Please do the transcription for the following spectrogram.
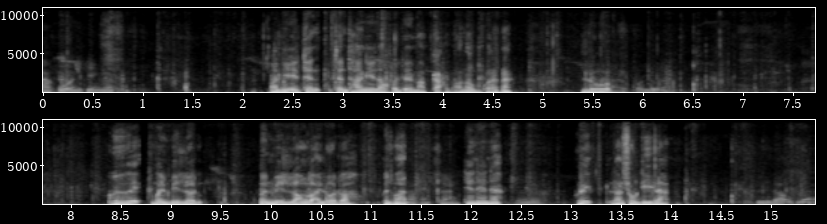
น่ากลัวจริงๆเนี่ยตอนนี้เส้นเส้นทางนี้เราก็เดินมาไกลพอสมควรนะรู้ทุกคนดูนะเฮ้ยมันมีรถมันมีร่องรอยรถวะเป็นวัดใช่ใช่เนี่ยเนี่ยนะเฮ้ยเราโชคดีแล้วดีแล้วเพื่อน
